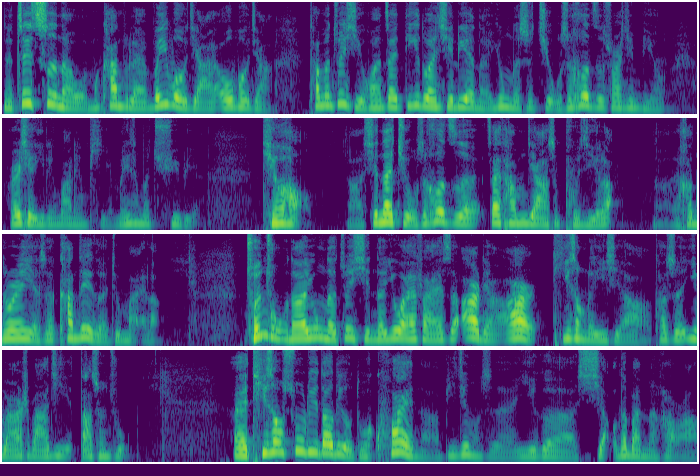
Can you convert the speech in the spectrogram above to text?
那这次呢，我们看出来，vivo 加 OPPO 加，他们最喜欢在低端系列呢用的是九十赫兹刷新屏，而且一零八零 P 没什么区别，挺好啊。现在九十赫兹在他们家是普及了啊，很多人也是看这个就买了。存储呢用的最新的 UFS 二点二提升了一些啊，它是一百二十八 G 大存储。哎，提升速率到底有多快呢？毕竟是一个小的版本号啊，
